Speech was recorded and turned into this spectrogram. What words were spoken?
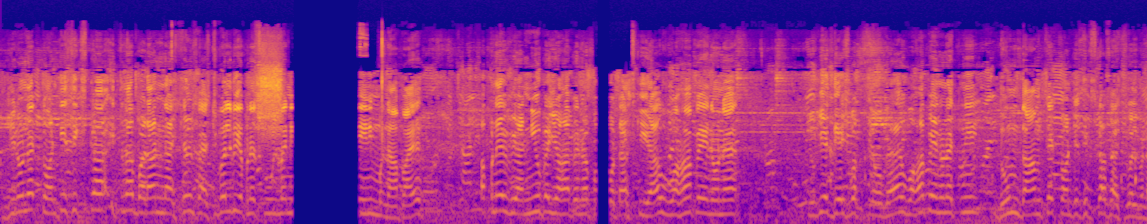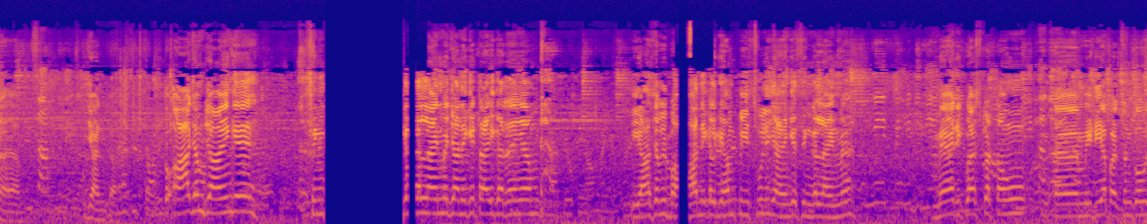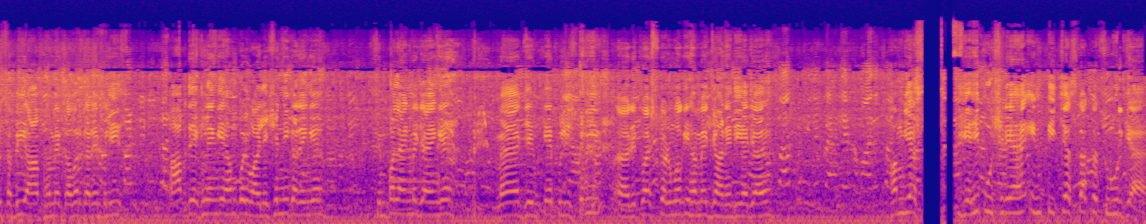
जिन्होंने 26 का इतना बड़ा नेशनल फेस्टिवल भी अपने स्कूल में नहीं मना पाए, अपने वेन्यू पे यहाँ पे इन्होंने प्रोटेस्ट किया, वहाँ पे इन्होंने, क्योंकि ये देशभक्त लोग हैं, वहाँ पे इन्होंने इतनी धूमधाम से 26 का फेस्टिवल बनाया जान का। तो आज हम जाएँगे सिंगल लाइन में जाने की ट्राई कर रहे हैं हम। यहाँ से भी बाहर निकल के हम पीसफुली जाएँगे सिंगल लाइन में। मैं रिक्वेस्ट करता हूँ मीडिया पर्सन को, सभी आप हमें कवर करें प्लीज़ आप देख लेंगे, हम कोई वायलेशन नहीं करेंगे। सिंपल लाइन में जाएँगे। मैं जिम के पुलिस को भी रिक्वेस्ट करूँगा कि हमें जाने दिया जाए। हम ये यही पूछ रहे हैं, इन टीचर्स का कसूर क्या है?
